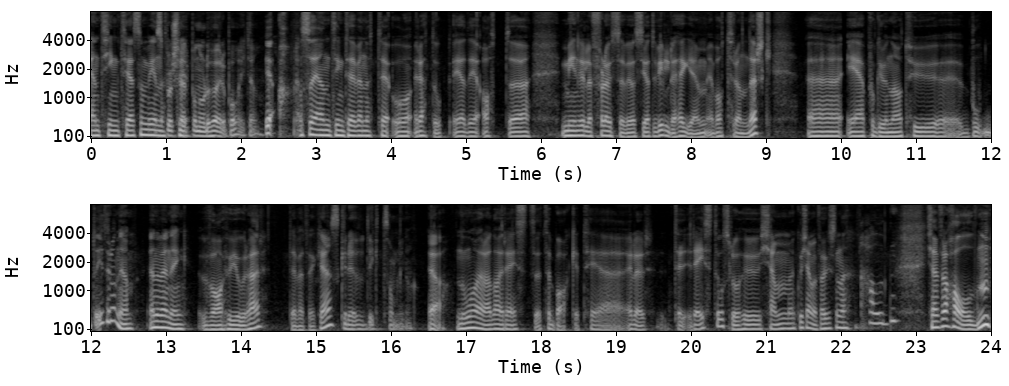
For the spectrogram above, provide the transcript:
En ting til som vi er nødt Spørs helt på når du hører på. ikke sant? ja, altså En ting til vi er nødt til å rette opp, er det at uh, min lille flause ved å si at Vilde Heggem var trøndersk, uh, er på grunn av at hun bodde i Trondheim en vending. Hva hun gjorde her, det vet jeg ikke. Skrev diktsamlinga. Ja, Nå har jeg da reist tilbake til Eller til, reist til Oslo. Hun kommer, hvor kommer hun fra, Kristine? Halden. Kommer fra Halden.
